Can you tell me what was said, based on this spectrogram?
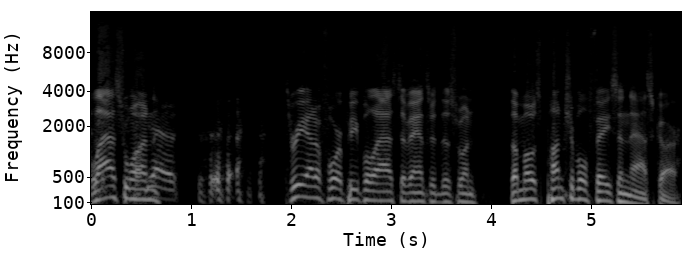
last one. Yes. Three out of four people asked have answered this one. The most punchable face in NASCAR.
